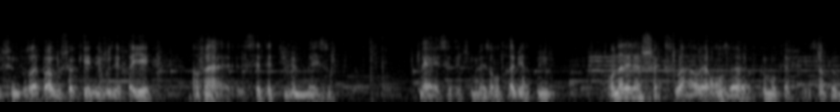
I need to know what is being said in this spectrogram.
je ne voudrais pas vous choquer ni vous effrayer. Enfin, c'était une maison. Mais c'était une maison très bien tenue. On allait là chaque soir vers 11 heures, comme au café, simplement.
